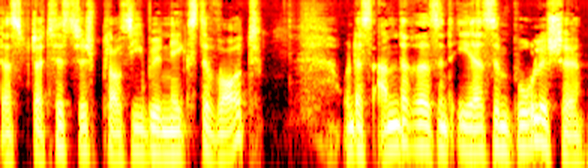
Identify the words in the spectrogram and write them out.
das statistisch plausibel nächste Wort. Und das andere sind eher symbolische,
